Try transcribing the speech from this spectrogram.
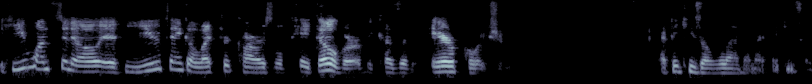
he wants to know if you think electric cars will take over because of air pollution. I think he's 11, I think he said.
